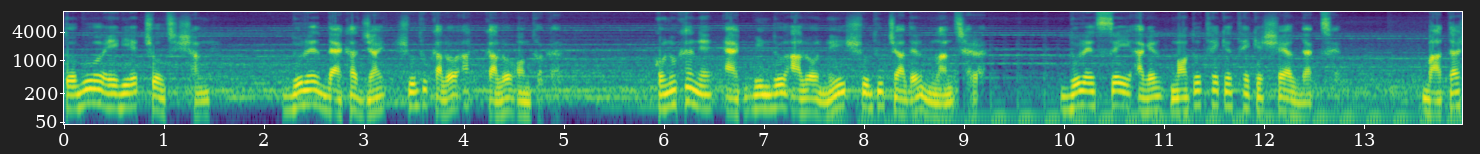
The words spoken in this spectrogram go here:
তবুও এগিয়ে চলছি সামনে। দূরে দেখা যায় শুধু কালো আর কালো অন্ধকার। কোনোখানে এক বিন্দু আলো নেই, শুধু চাঁদের ম্লান ছাড়া দূরে সেই আগের মতো থেকে থেকে শেয়াল ডাকছে বাতাস,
